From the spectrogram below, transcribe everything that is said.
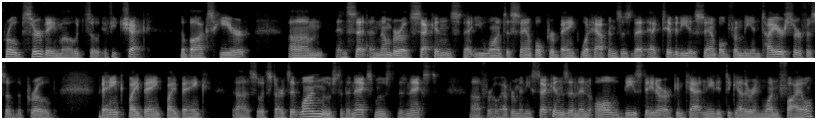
probe survey mode. So if you check the box here, um, and set a number of seconds that you want to sample per bank, what happens is that activity is sampled from the entire surface of the probe, bank by bank by bank. Uh, so it starts at one, moves to the next, moves to the next uh, for however many seconds, and then all these data are concatenated together in one file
